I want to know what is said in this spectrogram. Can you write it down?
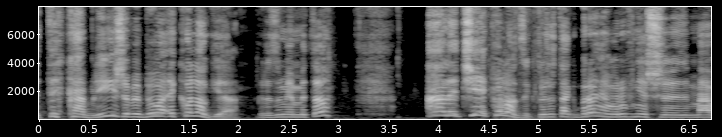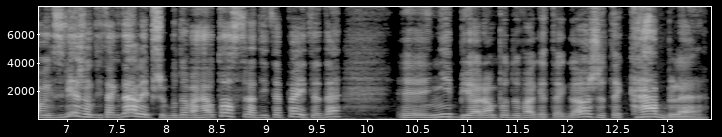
y, tych kabli, żeby była ekologia. Rozumiemy to? Ale ci ekolodzy, którzy tak bronią również y, małych zwierząt i tak dalej, przy budowach autostrad itp. itd., y, nie biorą pod uwagę tego, że te kable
